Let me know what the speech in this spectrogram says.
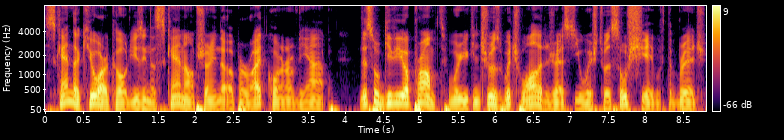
Scan the QR code using the scan option in the upper right corner of the app. This will give you a prompt where you can choose which wallet address you wish to associate with the bridge.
